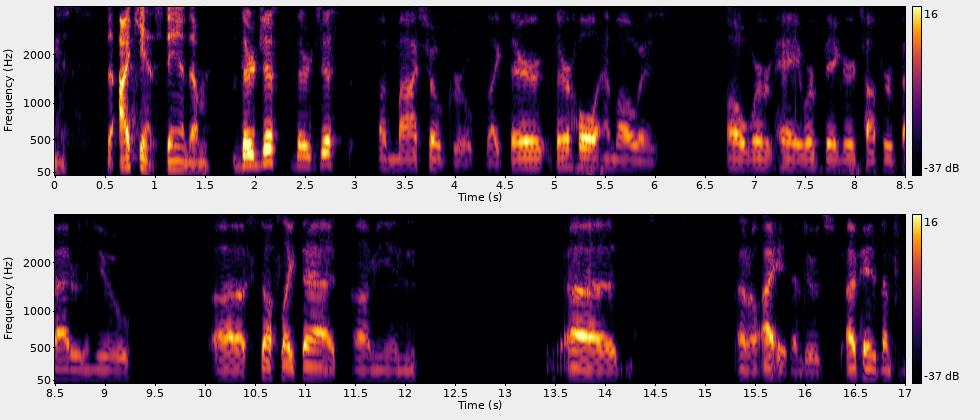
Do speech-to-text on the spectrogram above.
It's- I can't stand them. they're just they're just a macho group. Like their their whole mo is, oh, we're hey, we're bigger, tougher, badder than you, uh, stuff like that. I mean, uh, I don't know. I hate them dudes. I've hated them for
